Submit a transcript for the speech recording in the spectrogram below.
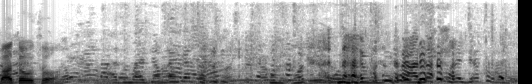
भात होतो. नाही पण राहणार माझ्याकडे.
